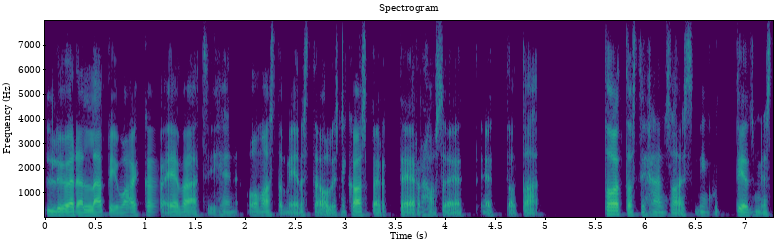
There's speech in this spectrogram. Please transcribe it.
lyödä läpi, vaikka eväät siihen omasta mielestä olisi, niin Kasper Terho se, että, että tota, toivottavasti hän saisi niin kuin tietysti myös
